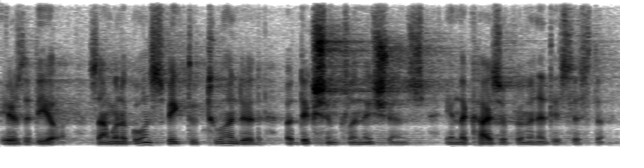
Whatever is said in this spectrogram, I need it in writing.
here's the deal. So I'm going to go and speak to 200 addiction clinicians in the Kaiser Permanente system.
